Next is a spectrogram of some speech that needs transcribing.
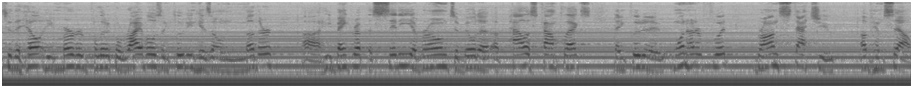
to the hilt. He murdered political rivals, including his own mother. Uh, he bankrupted the city of Rome to build a, a palace complex that included a 100 foot bronze statue of himself.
